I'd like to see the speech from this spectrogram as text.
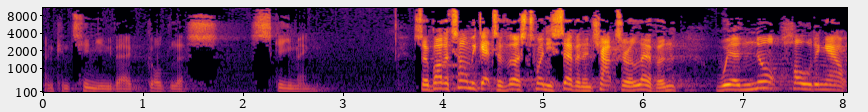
and continue their godless scheming. So by the time we get to verse 27 in chapter 11, we're not holding out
